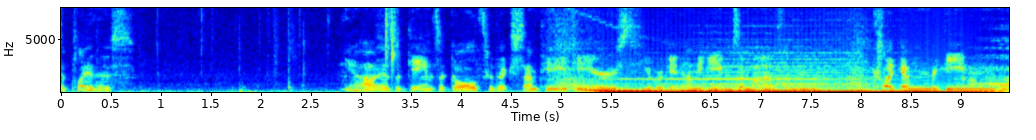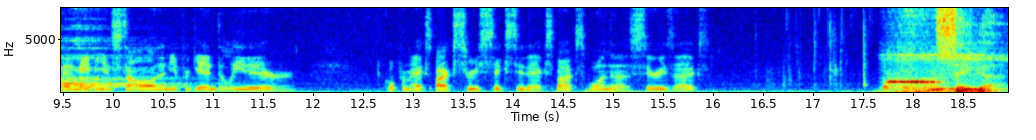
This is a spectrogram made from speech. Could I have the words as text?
to play this. You know how it is with games of gold through like 17, 18 years. You were getting how many games a month and then click them, redeem them, and then maybe install and then you forget and delete it or go from Xbox 360 to Xbox One to Series X. Sega.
